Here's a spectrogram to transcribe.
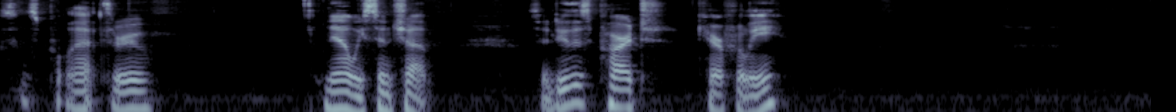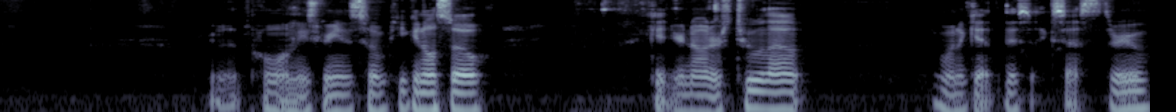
So let's pull that through. Now we cinch up. So do this part carefully. I'm gonna pull on these greens. So you can also get your knotter's tool out. You want to get this excess through.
